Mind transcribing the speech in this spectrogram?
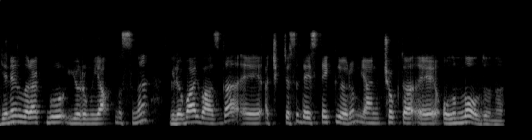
genel olarak bu yorumu yapmasını global bazda e, açıkçası destekliyorum. Yani çok da e, olumlu olduğunu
